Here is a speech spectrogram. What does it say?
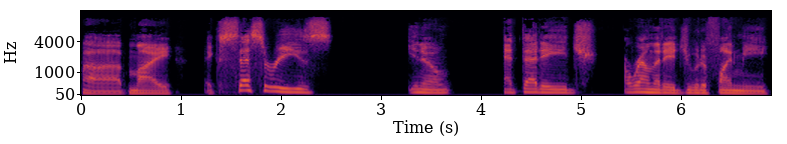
uh, my accessories. You know, at that age, around that age, you would have find me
